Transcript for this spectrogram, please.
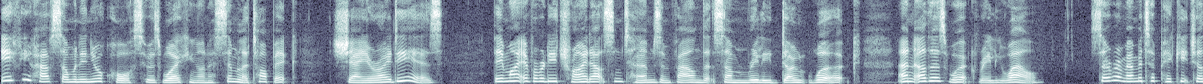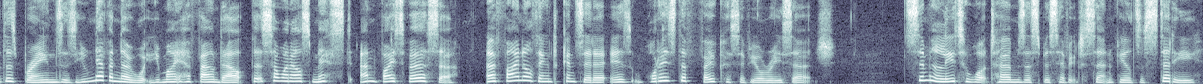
If you have someone in your course who is working on a similar topic, share your ideas. They might have already tried out some terms and found that some really don't work, and others work really well. So remember to pick each other's brains as you never know what you might have found out that someone else missed, and vice versa. A final thing to consider is what is the focus of your research? Similarly to what terms are specific to certain fields of study,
